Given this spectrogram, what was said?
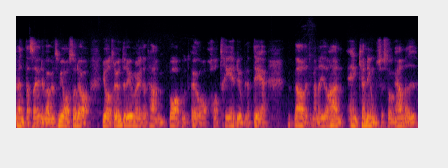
vänta sig. Och det var väl som jag sa då. Jag tror inte det är omöjligt att han bara på ett år har tredubblat det värdet. Men gör han en kanonsäsong här nu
